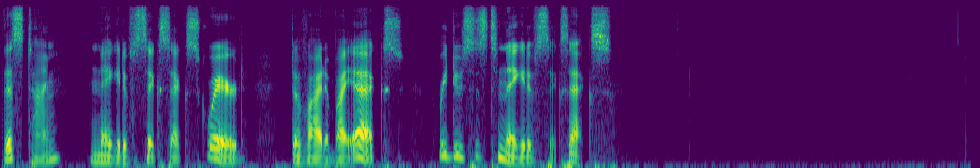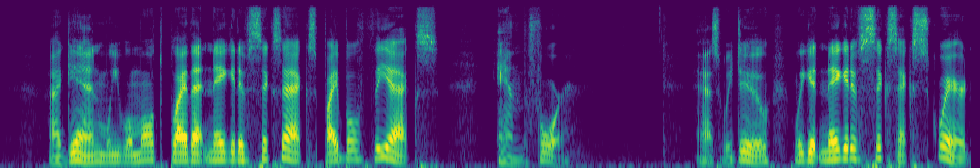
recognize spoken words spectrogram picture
This time, negative 6x squared divided by x reduces to negative 6x. Again, we will multiply that negative 6x by both the x and the 4. As we do, we get negative 6x squared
